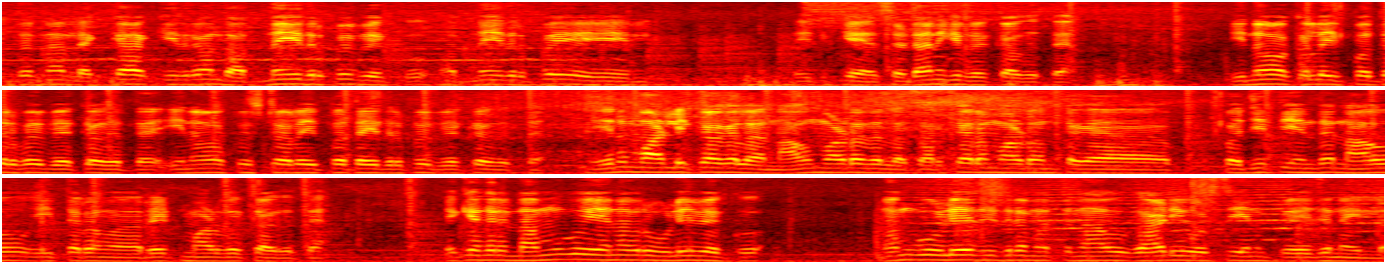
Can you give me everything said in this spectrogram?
ಇದನ್ನು ಲೆಕ್ಕ ಹಾಕಿದರೆ ಒಂದು ಹದಿನೈದು ರೂಪಾಯಿ ಬೇಕು. ಹದಿನೈದು ರೂಪಾಯಿ ಇದಕ್ಕೆ ಸೆಡಾನಿಗೆ ಬೇಕಾಗುತ್ತೆ. ಇನೋವಾಕ್ಕೆಲ್ಲ ಇಪ್ಪತ್ತು ರೂಪಾಯಿ ಬೇಕಾಗುತ್ತೆ. ಇನೋವಾ ಕ್ರಿಸ್ಟಲ್ಲ ಇಪ್ಪತ್ತೈದು ರೂಪಾಯಿ ಬೇಕಾಗುತ್ತೆ. ಏನು ಮಾಡಲಿಕ್ಕಾಗಲ್ಲ. ನಾವು ಮಾಡೋದಲ್ಲ. ಸರ್ಕಾರ ಮಾಡುವಂಥ ಪದ್ಧತಿಯಿಂದ ನಾವು ಈ ಥರ ರೇಟ್ ಮಾಡಬೇಕಾಗುತ್ತೆ. ಯಾಕೆಂದರೆ ನಮಗೂ ಏನಾದರೂ ಉಳಿಬೇಕು. ನಮಗೂ ಉಳಿಯೋದಿದ್ರೆ ಮತ್ತು ನಾವು ಗಾಡಿ ಓಡಿಸಿ ಏನು ಪ್ರಯೋಜನ ಇಲ್ಲ.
